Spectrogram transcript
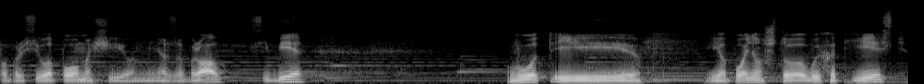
попросил о помощи, и он меня забрал себе. Вот, и я понял, что выход есть,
